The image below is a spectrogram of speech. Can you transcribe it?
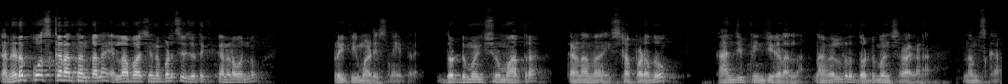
ಕನ್ನಡಕ್ಕೋಸ್ಕರ ಅಂತಂತಲ್ಲ, ಎಲ್ಲಾ ಭಾಷೆನ ಬಳಸಿ ಜೊತೆಗೆ ಕನ್ನಡವನ್ನು ಪ್ರೀತಿ ಮಾಡಿ ಸ್ನೇಹಿತರೆ. ದೊಡ್ಡ ಮನುಷ್ಯರು ಮಾತ್ರ ಕನ್ನಡನ ಇಷ್ಟಪಡೋದು. ಕಾಂಜಿ ಪಿಂಜಿಗಳಲ್ಲ. ನಾವೆಲ್ಲರೂ ದೊಡ್ಡ ಮನುಷ್ಯರಾಗೋಣ. ನಮಸ್ಕಾರ.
